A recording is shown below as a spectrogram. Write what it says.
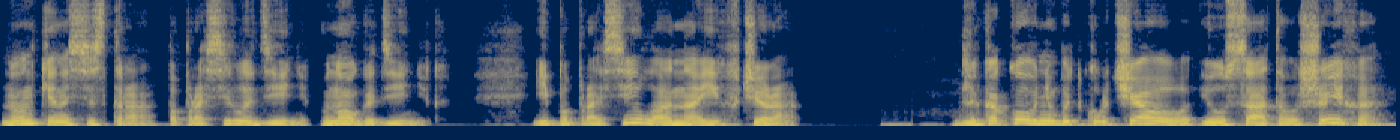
Нонкина сестра, попросила денег, много денег. И попросила она их вчера. Для какого-нибудь курчавого и усатого шейха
